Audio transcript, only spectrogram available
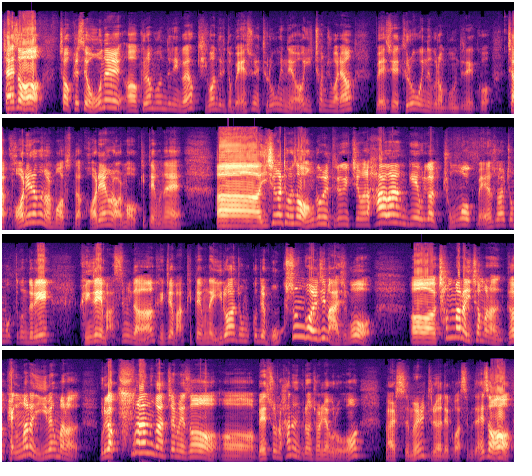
자, 해서 저 글쎄요 오늘 어, 그런 분들인가요? 기관들이 또 매수에 들어오고 있네요. 2천 주가량 매수에 들어오고 있는 그런 부분들이 있고, 자 거래량은 얼마 없습니다. 거래량은 얼마 없기 때문에 어, 이 시간을 통해서 언급을 드리고 있지만 하반기에 우리가 종목 매수할 종목들이 굉장히 많습니다. 굉장히 많기 때문에 이러한 종목들 목숨 걸지 마시고. 어, 천만 원, 이천만 원, 그 백만 원, 이백만 원. 우리가 쿨한 관점에서 어, 매수를 하는 그런 전략으로 말씀을 드려야 될 것 같습니다. 해서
